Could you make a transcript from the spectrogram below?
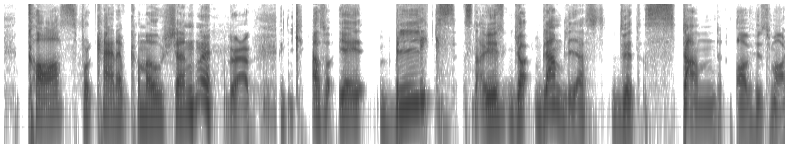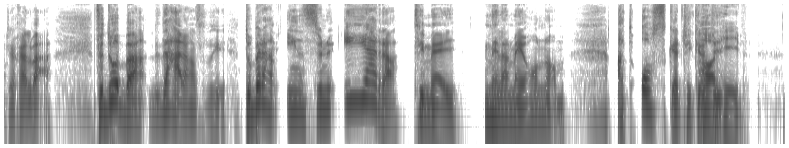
cause for kind of commotion? Alltså, jag är blixtsnabb. Ibland blir jag du vet, stunned av hur smart jag själv är. För då börjar, det här är hans strategi. Då börjar han insinuera till mig, mellan mig och honom, att Oscar tycker Har att... det- hiv.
